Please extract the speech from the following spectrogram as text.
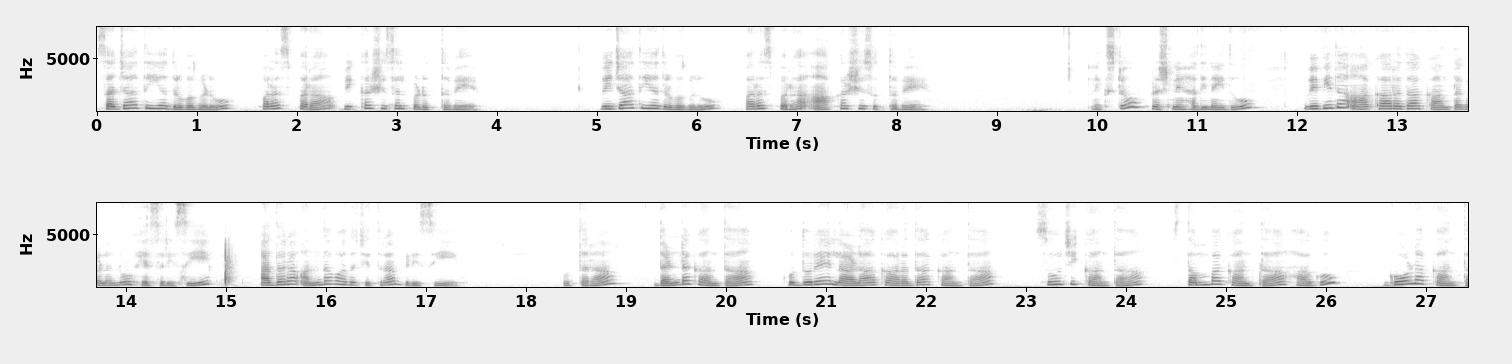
ಸಜಾತಿಯ ಧ್ರುವಗಳು ಪರಸ್ಪರ ವಿಕರ್ಷಿಸಲ್ಪಡುತ್ತವೆ. ವಿಜಾತಿಯ ಧ್ರುವಗಳು ಪರಸ್ಪರ ಆಕರ್ಷಿಸುತ್ತವೆ. ನೆಕ್ಸ್ಟು ಪ್ರಶ್ನೆ ಹದಿನೈದು. ವಿವಿಧ ಆಕಾರದ ಕಾಂತಗಳನ್ನು ಹೆಸರಿಸಿ, ಅದರ ಅಂದವಾದ ಚಿತ್ರ ಬಿಡಿಸಿ. ಉತ್ತರ, ದಂಡಕಾಂತ, ಕುದುರೆ ಲಾಳಾಕಾರದ ಕಾಂತ ಸೂಜಿಕಾಂತ ಸ್ತಂಭಕಾಂತ ಹಾಗೂ ಗೋಳಕಾಂತ.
